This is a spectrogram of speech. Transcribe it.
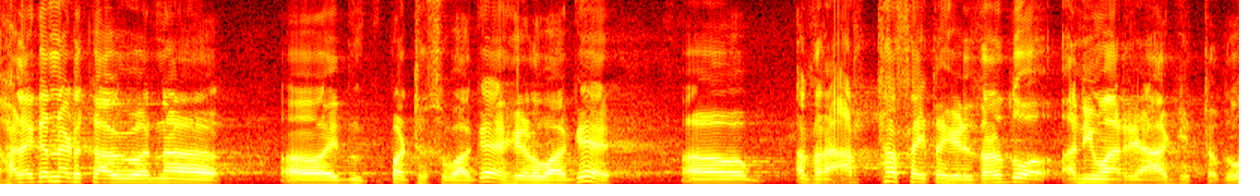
ಹಳೆಗನ್ನಡ ಕಾವ್ಯವನ್ನು ಇದನ್ನ ಪಠಿಸುವಾಗ, ಹೇಳುವಾಗೆ ಅದರ ಅರ್ಥ ಸಹಿತ ಹೇಳಿದ್ರದು ಅನಿವಾರ್ಯ ಆಗಿತ್ತದು.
